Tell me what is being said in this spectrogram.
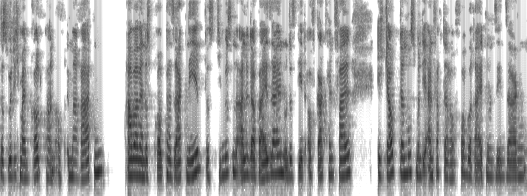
Das würde ich meinen Brautpaaren auch immer raten. Aber wenn das Brautpaar sagt, nee, das, die müssen alle dabei sein und das geht auf gar keinen Fall, ich glaube, dann muss man die einfach darauf vorbereiten und sehen sagen,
